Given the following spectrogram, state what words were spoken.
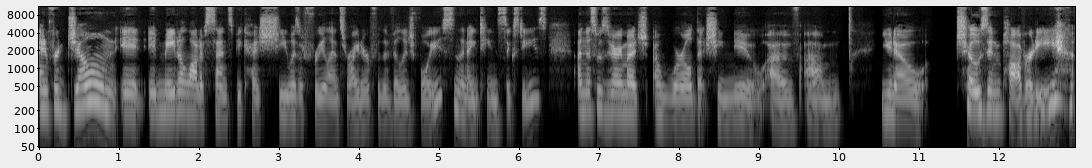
And for joan it it made a lot of sense because she was a freelance writer for the village voice in the 1960s and this was very much a world that she knew of um, you know, chosen poverty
